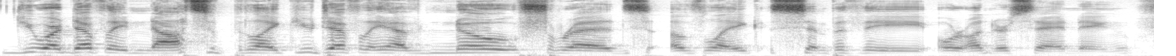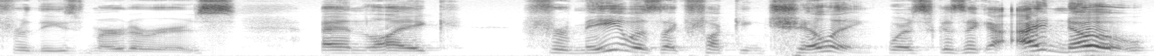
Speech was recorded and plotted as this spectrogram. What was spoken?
you are definitely not like you definitely have no threads of like sympathy or understanding for these murderers. And like for me it was like fucking chilling. Whereas because like i know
